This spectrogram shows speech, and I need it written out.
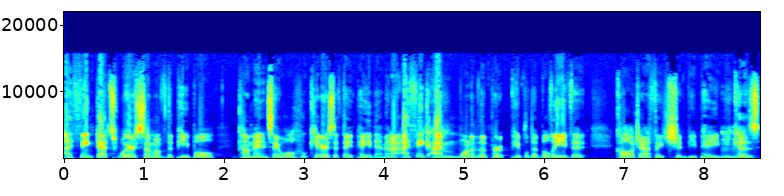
I think that's where some of the people come in and say, well, who cares if they pay them? And I, I think I'm one of the per- people that believe that college athletes should be paid mm-hmm. because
